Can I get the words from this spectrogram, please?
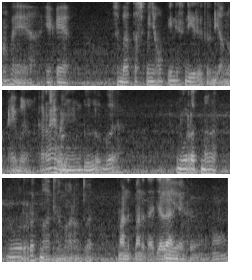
apa ya ya kayak sebatas punya opini sendiri tuh dianggap rebel karena Oh, emang dulu gue nurut banget nurut banget sama orang tua Manut-manut aja lah Iya. gitu. Oh.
